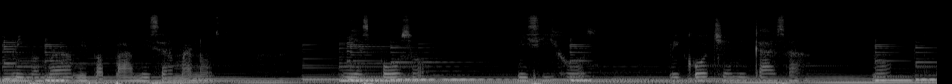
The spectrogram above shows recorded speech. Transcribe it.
mi mamá, mi papá, mis hermanos, mi esposo, mis hijos, mi coche, mi casa, ¿no?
